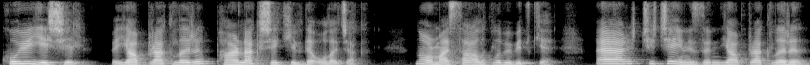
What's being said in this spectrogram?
Koyu yeşil ve yaprakları parlak şekilde olacak. Normal sağlıklı bir bitki. Eğer çiçeğinizin yaprakları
